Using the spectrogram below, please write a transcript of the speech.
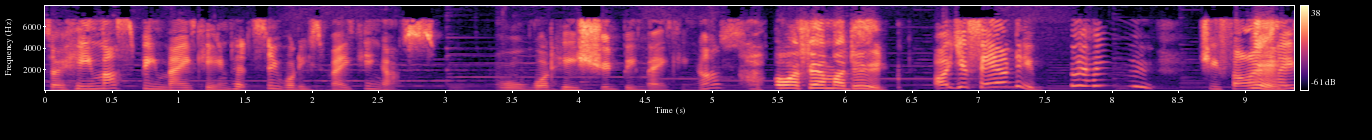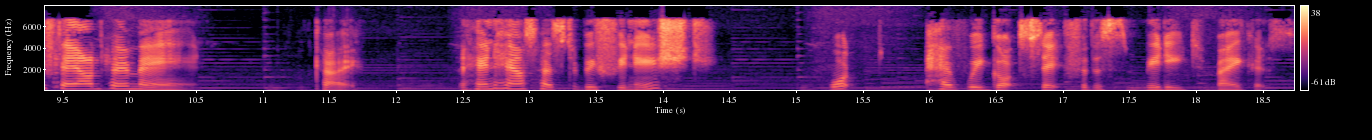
So he must be making. Let's see what he's making us, or what he should be making us. Oh, I found my dude. Oh, you found him. Woohoo. She finally found her man. Okay. The hen house has to be finished. What have we got set for the Smithy to make us?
